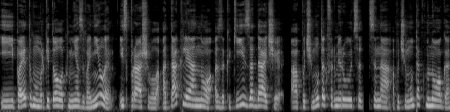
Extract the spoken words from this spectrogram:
И поэтому маркетолог мне звонила и спрашивала, а так ли оно, а за какие задачи, а почему так формируется цена, а почему так много.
